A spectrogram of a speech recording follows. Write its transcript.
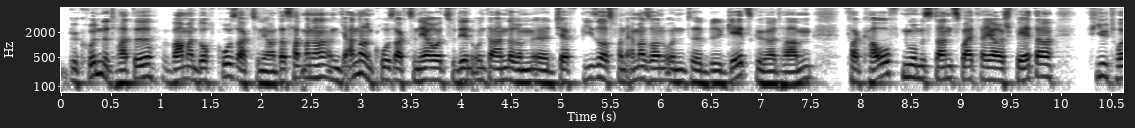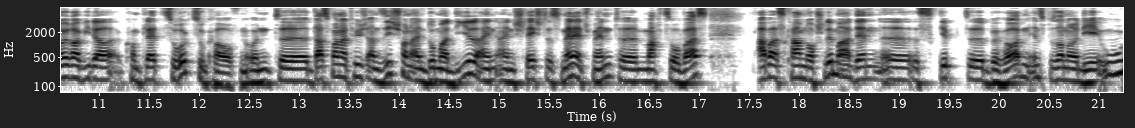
gegründet hatte, war man dort Großaktionär. Und das hat man dann an die anderen Großaktionäre, zu denen unter anderem äh, Jeff Bezos von Amazon und äh, Bill Gates gehört haben, verkauft, nur um es dann zwei, drei Jahre später viel teurer wieder komplett zurückzukaufen. Und äh, das war natürlich an sich schon ein dummer Deal, ein, ein schlechtes Management äh, macht sowas. Aber es kam noch schlimmer, denn äh, es gibt äh, Behörden, insbesondere die EU,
